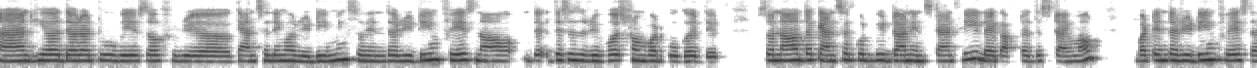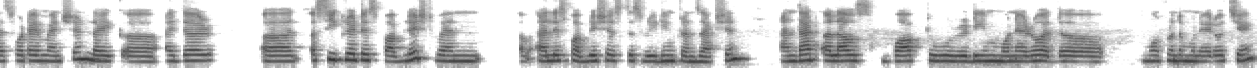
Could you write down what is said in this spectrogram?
And here there are two ways of uh, canceling or redeeming. So in the redeem phase, now th this is reverse from what Gugger did. So now the cancel could be done instantly, like after this timeout. But in the redeem phase, that's what I mentioned, like uh, either uh, a secret is published when uh, Alice publishes this redeem transaction, and that allows Bob to redeem Monero at the more from the Monero chain.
